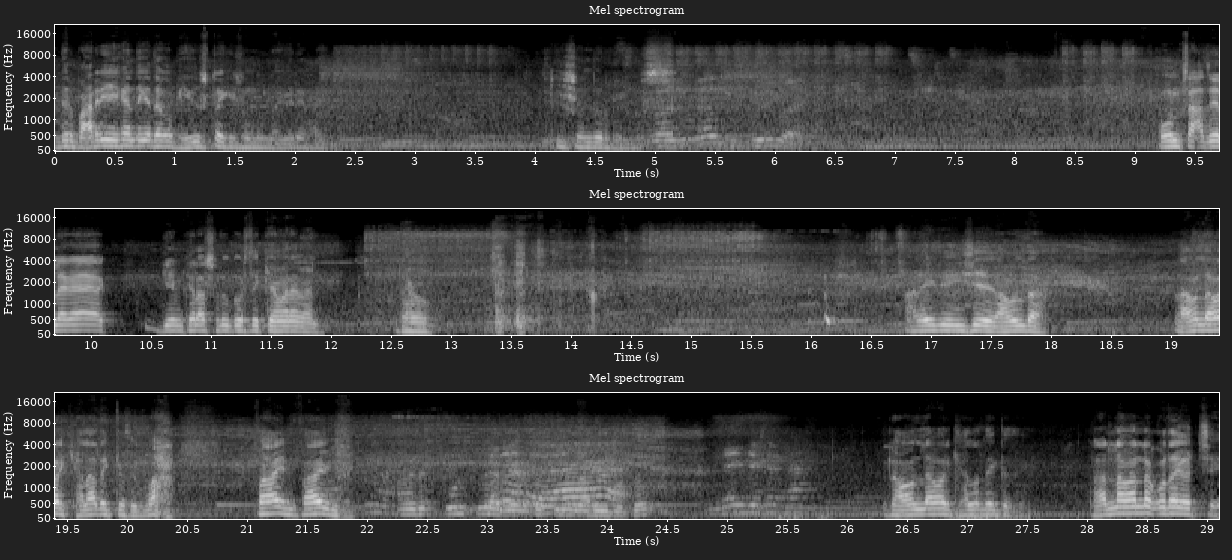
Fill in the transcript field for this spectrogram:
এদের বাড়ি এখান থেকে দেখো ভিউজটা কি সুন্দর লাগে রে ভাই। কি সুন্দর ভিউজ ফোন চার্জে লাগায় গেম খেলা শুরু করছে ক্যামেরাম্যান? দেখো। আর এই যে ইসে রাহুল দা রাহুল দা আবার খেলা দেখতেছে। বাহ ফাইন ফাইন রাহুল দা আবার খেলা দেখতেছে। রান্না বান্না কোথায় হচ্ছে?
